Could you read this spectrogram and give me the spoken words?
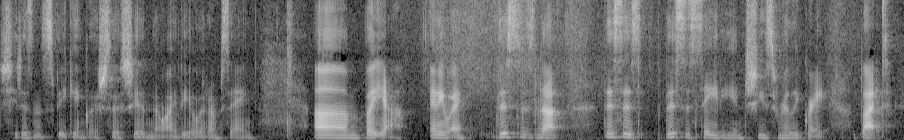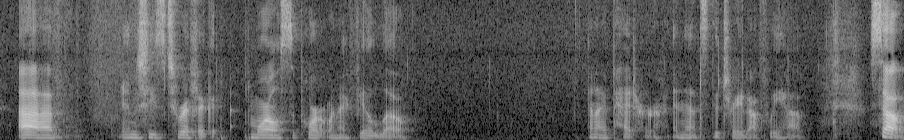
She doesn't speak English, so she has no idea what I'm saying. Um, but yeah, anyway, this is not, this is, this is Sadie, and she's really great. But um, and she's terrific moral support when I feel low. And I pet her, and that's the trade off we have. So,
